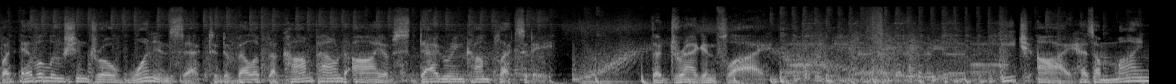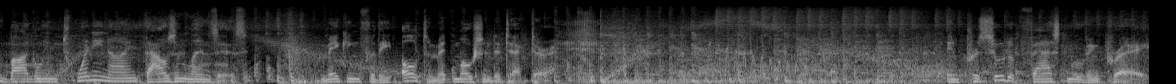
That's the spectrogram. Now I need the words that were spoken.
But evolution drove one insect to develop a compound eye of staggering complexity, the dragonfly. Each eye has a mind-boggling 29,000 lenses, making for the ultimate motion detector. In pursuit of fast-moving prey,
